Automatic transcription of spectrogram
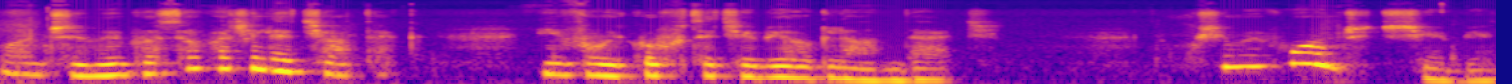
Łączymy, bo zobacz ile ciotek i wujków chce Ciebie oglądać. Musimy włączyć Ciebie,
